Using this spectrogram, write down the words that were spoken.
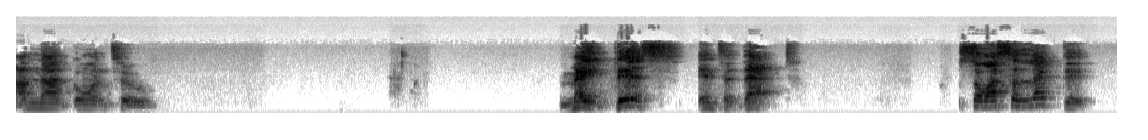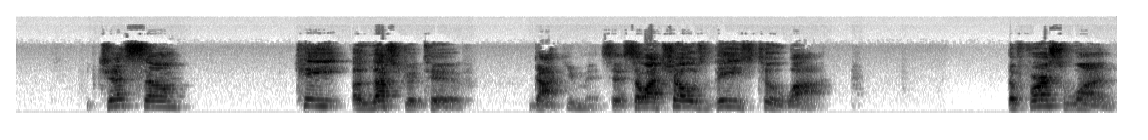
I'm not going to make this into that. So I selected just some key illustrative documents. And so I chose these two. Why? The first one,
